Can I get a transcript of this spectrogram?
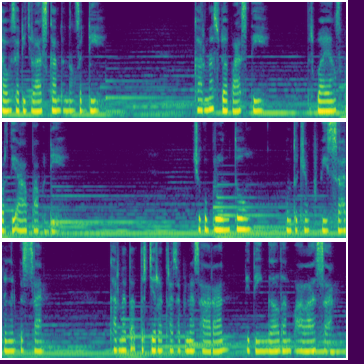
tak usah dijelaskan tentang sedih karena sudah pasti terbayang seperti apa pedih. Cukup beruntung untuk yang berpisah dengan pesan, karena tak terjerat rasa penasaran ditinggal tanpa alasan.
